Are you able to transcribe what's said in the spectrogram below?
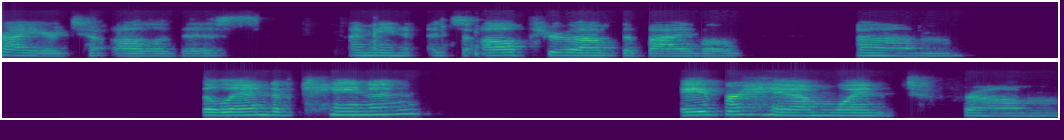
prior to all of this. I mean, it's all throughout the Bible. Um, the land of Canaan, Abraham went from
